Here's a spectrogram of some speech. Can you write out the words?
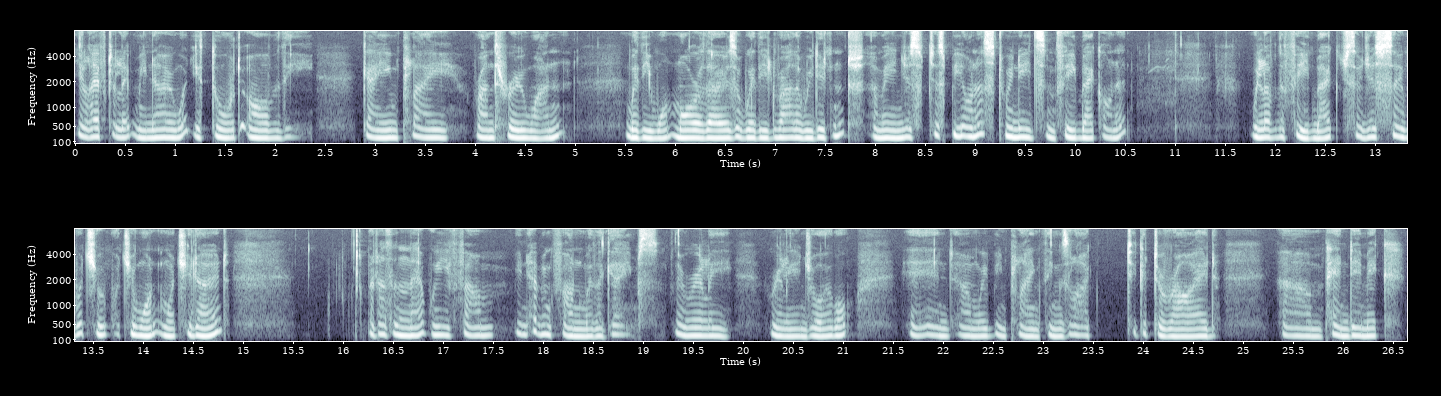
You'll have to let me know what you thought of the gameplay run through one, whether you want more of those or whether you'd rather we didn't. I mean, just just be honest. We need some feedback on it. We love the feedback, so just say what you what you want and what you don't. But other than that, we've um, been having fun with the games. They're really really enjoyable, and um, we've been playing things like Ticket to Ride, um, Pandemic.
